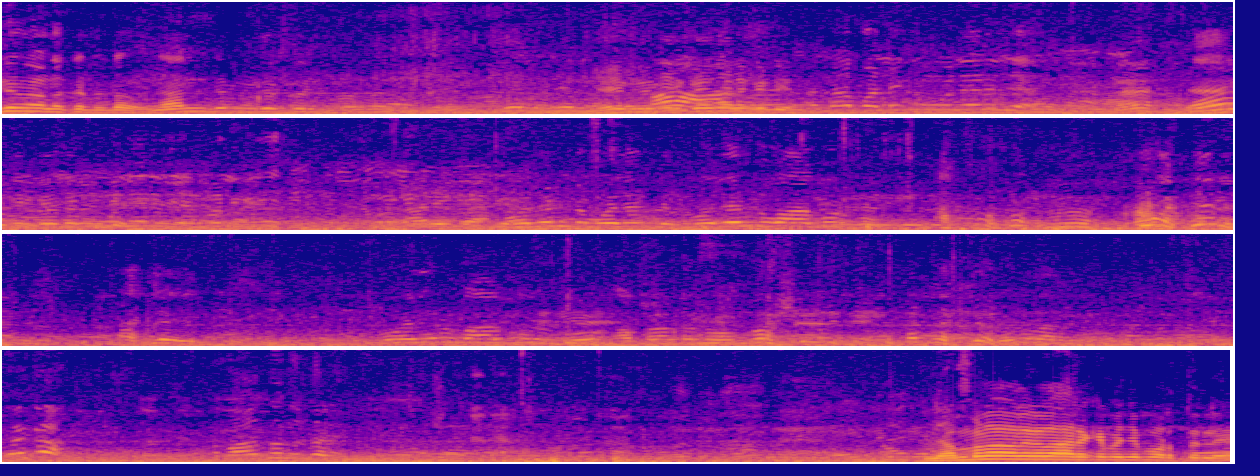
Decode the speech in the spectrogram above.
വീഡിയോ നടക്കട്ടെ കേട്ടോ ഞാൻ വീഡിയോ പള്ളിക്ക് മൂലേരില്ലേ മൂലുണ്ട് മൂലുണ്ട് മൂലേര് വാങ്ങും അല്ലേ മൂലേര് വാങ്ങും അപ്പോഴത്തെ നോമ്പ് നമ്മളെ ആളുകൾ ആരൊക്കെ പിന്നെ പുറത്തില്ലേ?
